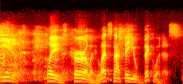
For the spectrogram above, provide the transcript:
eat it. Please, Curly, let's not be ubiquitous.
